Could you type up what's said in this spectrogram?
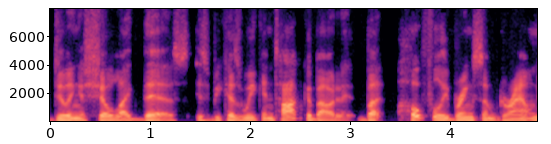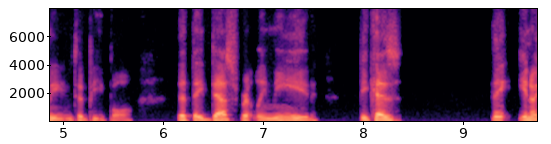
doing a show like this is because we can talk about it, but hopefully bring some grounding to people that they desperately need because they, you know,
